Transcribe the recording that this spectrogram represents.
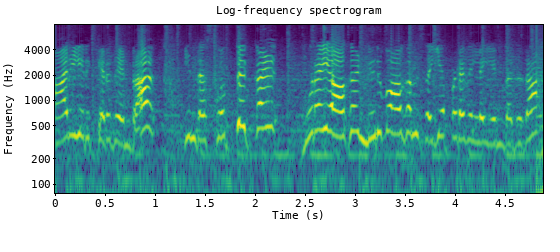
மாறியிருக்கிறது என்றால் இந்த சொத்துக்கள் முறையாக நிர்வாகம் செய்யப்படவில்லை என்பதுதான்.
